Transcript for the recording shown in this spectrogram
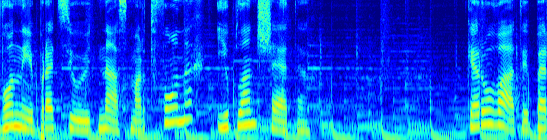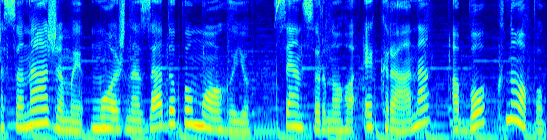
Вони працюють на смартфонах і планшетах. Керувати персонажами можна за допомогою сенсорного екрана або кнопок.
